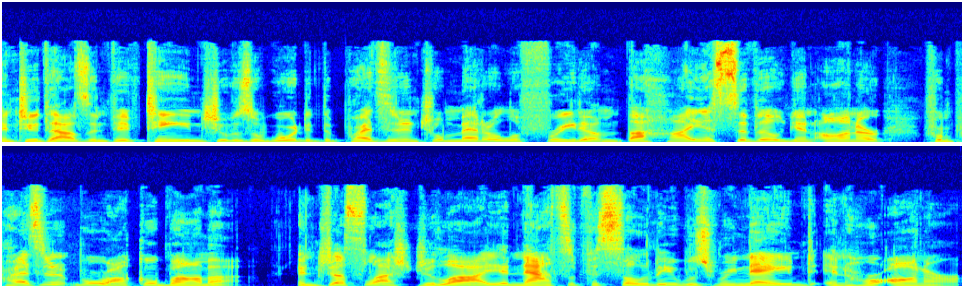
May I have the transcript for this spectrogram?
In 2015, she was awarded the Presidential Medal of Freedom, the highest civilian honor from President Barack Obama. And just last July, a NASA facility was renamed in her honor.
